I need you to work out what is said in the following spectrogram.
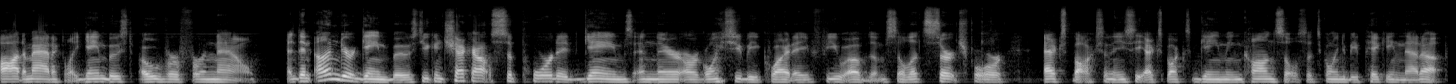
automatically. Game Boost over for now. And then under Game Boost, you can check out supported games, and there are going to be quite a few of them. So let's search for Xbox, and then you see Xbox gaming consoles. That's going to be picking that up.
